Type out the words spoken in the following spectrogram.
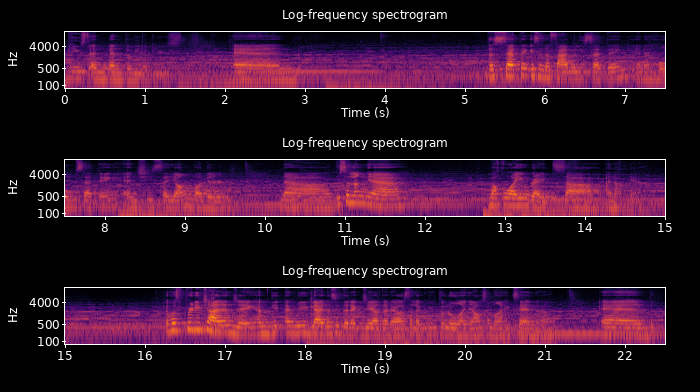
abused, and mentally abused. And the setting is in a family setting, in a home setting, and she's a young mother na gusto lang niya makuha yung rights sa anak niya. It was pretty challenging. I'm, I'm really glad na si Direk J. Altareo talagang tulungan niya ako sa mga eksena. And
